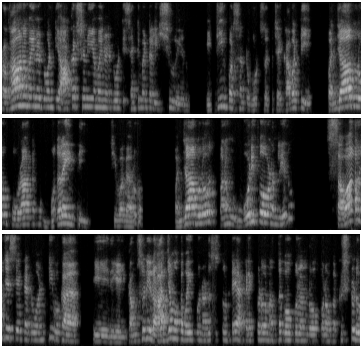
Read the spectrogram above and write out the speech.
ప్రధానమైనటువంటి ఆకర్షణీయమైనటువంటి సెంటిమెంటల్ ఇష్యూ లేదు. ఎయిటీన్ పర్సెంట్ ఓట్స్ వచ్చాయి కాబట్టి పంజాబ్లో మొదలైంది శివ గారు పంజాబ్లో మనము ఓడిపోవడం లేదు. సవాలు చేసేటటువంటి ఒక ఇది కంసుడి రాజ్యం ఒకవైపు నడుస్తుంటే అక్కడెక్కడో నందగోకులం లోపల ఒక కృష్ణుడు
